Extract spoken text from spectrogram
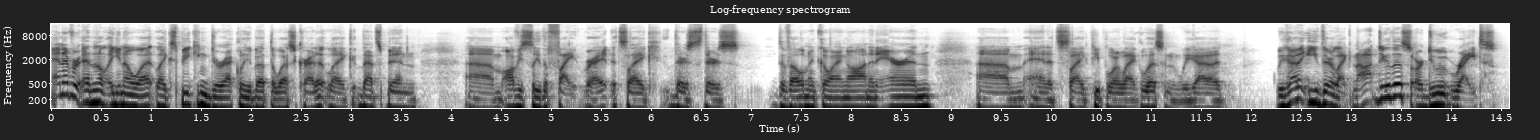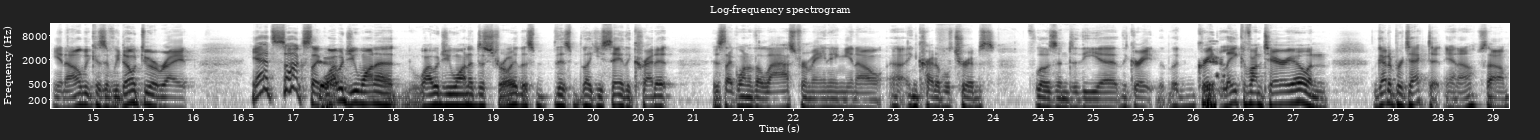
and ever, and you know what? Like speaking directly about the West Credit, like that's been um, obviously the fight, right? It's like there's there's development going on in Erin, um, and it's like people are like, listen, we gotta we gotta either like not do this or do it right, you know? Because if we don't do it right, yeah, it sucks. Like, why would you want to? Why would you want to destroy this? This, like you say, the credit is like one of the last remaining, you know, uh, incredible tribs flows into the uh, the great the Great Lake of Ontario, and we got to protect it, you know. So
